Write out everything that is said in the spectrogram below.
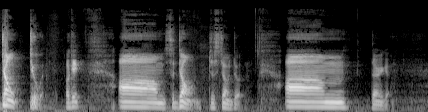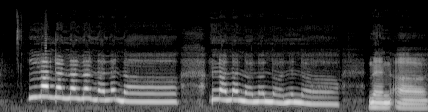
don't do it. Okay? Um, so don't. Just don't do it. Um, there you go. La la la la la la la. La la la la la la la. And then uh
